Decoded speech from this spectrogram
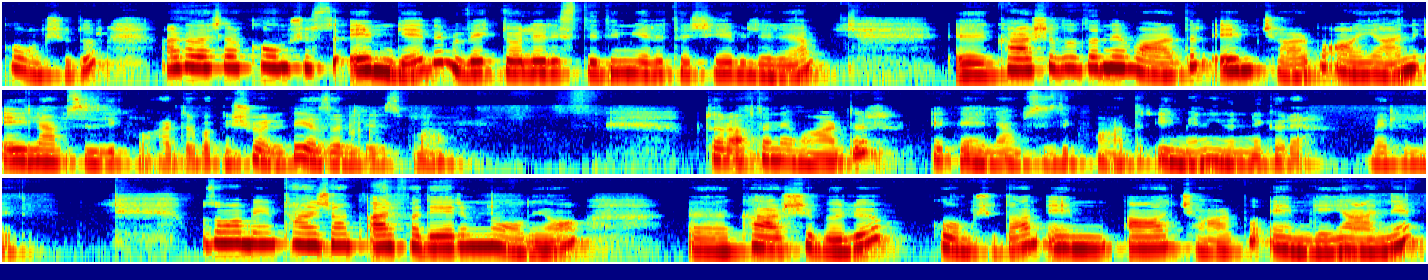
komşudur. Arkadaşlar komşusu mg değil mi? Vektörleri istediğim yere taşıyabilirim. Ee, karşıda da ne vardır? m çarpı a yani eylemsizlik vardır. Bakın şöyle de yazabiliriz bunu. Bu tarafta ne vardır? F eylemsizlik vardır. İğmenin yönüne göre belirledim. O zaman benim tanjant alfa değerim ne oluyor? Ee, karşı bölü komşudan ma çarpı mg yani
